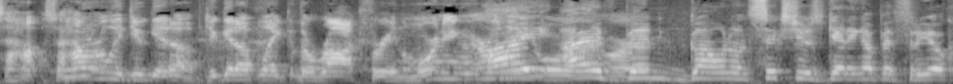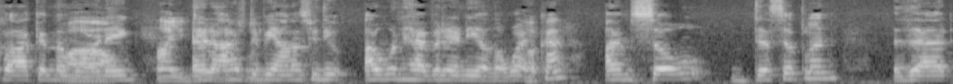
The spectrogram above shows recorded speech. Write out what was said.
So how so how early do you get up? Do you get up like The Rock three in the morning early? I or, I've or- been going on six years, getting up at three o'clock in the Wow. morning, do, and I have to be honest with you, I wouldn't have it any other way. okay. I'm so disciplined that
